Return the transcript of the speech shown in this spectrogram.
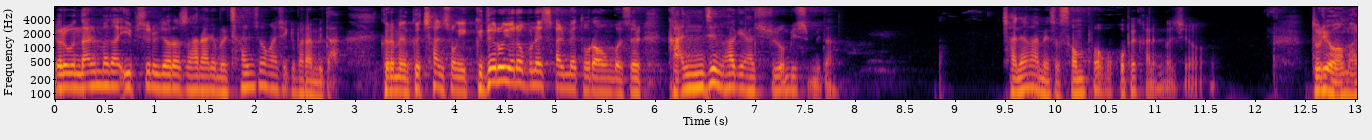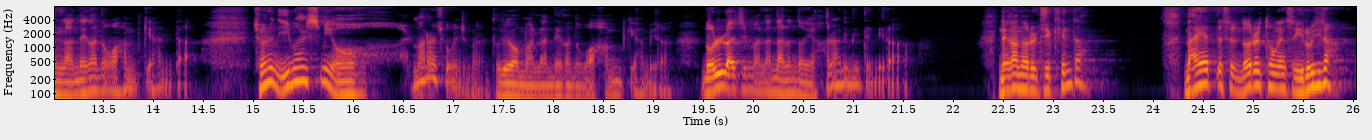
여러분 날마다 입술을 열어서 하나님을 찬송하시기 바랍니다. 그러면 그 찬송이 그대로 여러분의 삶에 돌아온 것을 간증하게 하실 줄로 믿습니다. 찬양하면서 선포하고 고백하는 거죠. 두려워 말라 내가 너와 함께 한다. 저는 이 말씀이 어, 얼마나 좋은지 몰라요. 두려워 말라 내가 너와 함께 함이라. 놀라지 말라 나는 너의 하나님이 됨이라. 내가 너를 지킨다. 나의 뜻을 너를 통해서 이루리라.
